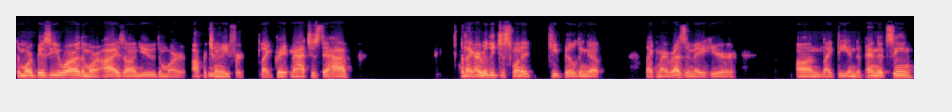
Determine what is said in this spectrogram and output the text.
the more busy you are, the more eyes on you, the more opportunity for like great matches to have. And, like I really just want to keep building up like my resume here on like the independent scene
